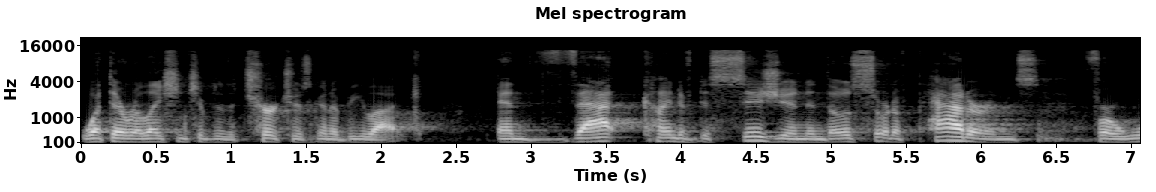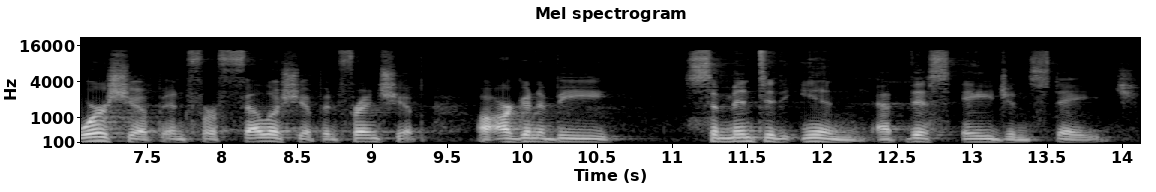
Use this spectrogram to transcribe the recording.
what their relationship to the church is going to be like. And that kind of decision and those sort of patterns for worship and for fellowship and friendship are going to be cemented in at this age and stage.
